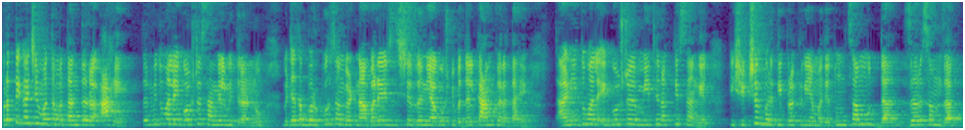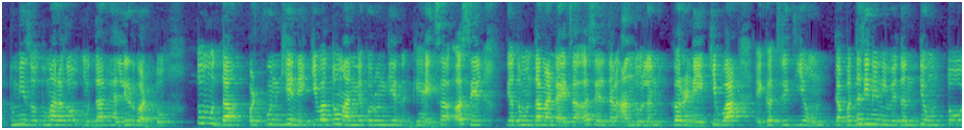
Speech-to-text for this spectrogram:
प्रत्येकाचे मतमतांतर आहे. तर मी तुम्हाला एक गोष्ट सांगेल मित्रांनो. म्हणजे आता भरपूर संघटना बरेचसे जण या गोष्टीबद्दल काम करत आहे. आणि तुम्हाला एक गोष्ट मी इथे नक्कीच सांगेल की शिक्षक भरती प्रक्रियेमध्ये तुमचा मुद्दा जर समजा तुम्ही जो तुम्हाला जो मुद्दा व्हॅलिड वाटतो तो मुद्दा पटवून घेणे किंवा तो मान्य करून घे घ्यायचा असेल किंवा तो मुद्दा मांडायचा असेल तर आंदोलन करणे किंवा एकत्रित येऊन त्या पद्धतीने निवेदन देऊन तो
